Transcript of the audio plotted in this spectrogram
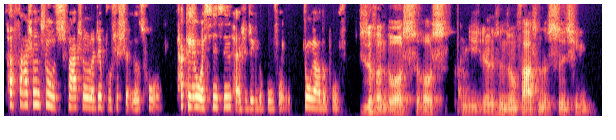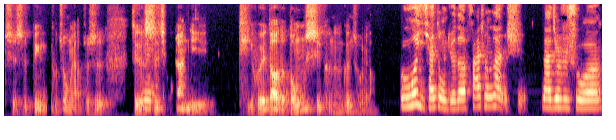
它发生就发生了，这不是神的错，他给我信心才是这个部分重要的部分。其实很多时候是你人生中发生的事情，其实并不重要，就是这个事情让你体会到的东西可能更重要。我以前总觉得发生烂事，那就是说，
